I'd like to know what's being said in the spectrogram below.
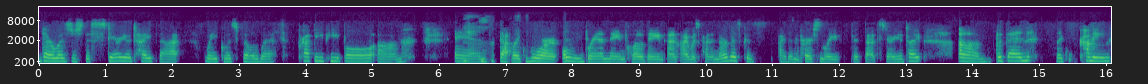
there was just this stereotype that Wake was filled with preppy people, um, and that like wore only brand name clothing, and I was kind of nervous because I didn't personally fit that stereotype. Um, but then like coming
